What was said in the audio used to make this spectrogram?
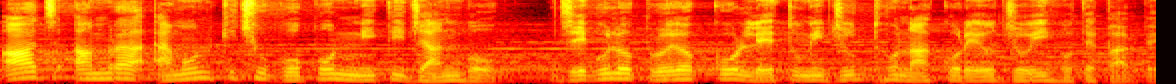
আজ আমরা এমন কিছু গোপন নীতি জানব যেগুলো প্রয়োগ করলে তুমি যুদ্ধ না করেও জয়ী হতে পারবে।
